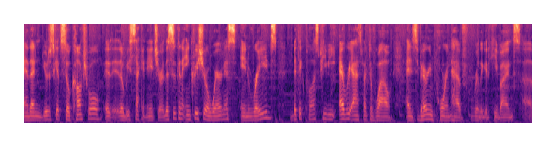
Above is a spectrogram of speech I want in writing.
and then you'll just get so comfortable it, will be second nature. This is going to increase your awareness in raids mythic plus pv every aspect of wow and it's very important to have really good keybinds. Uh,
